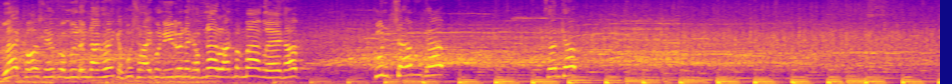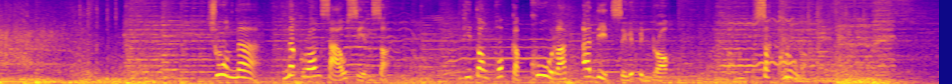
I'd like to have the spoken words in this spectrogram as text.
และขอเสียงปรบมือดังๆ ให้กับผู้ชายคนนี้ด้วยนะครับ น่ารักมากๆเลยครับ คุณแชมป์ครับ เชิญครับ ช่วงหน้านักร้องสาวเสียงใสที่ต้องพบกับคู่รักอดีตศิลปินร็อก สักครู่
